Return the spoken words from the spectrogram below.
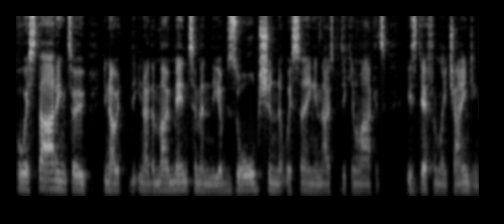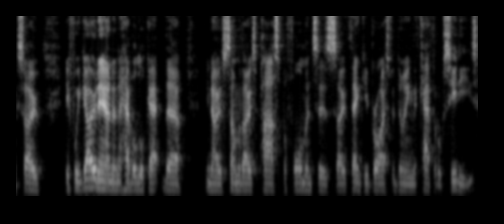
But we're starting to, you know, you know, the momentum and the absorption that we're seeing in those particular markets is definitely changing. So if we go down and have a look at the, you know, some of those past performances. So thank you, Bryce, for doing the capital cities.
